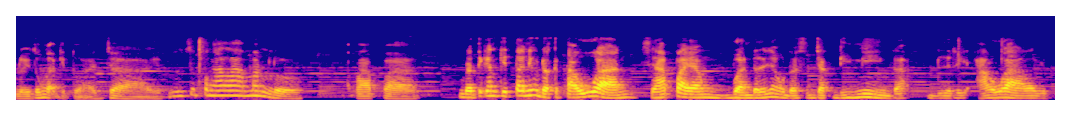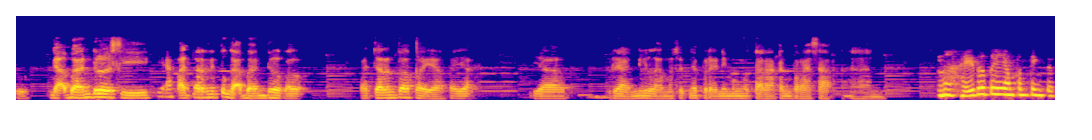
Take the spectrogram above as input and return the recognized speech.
Lo itu nggak gitu aja. Itu, itu pengalaman loh. Apa-apa. berarti kan kita nih udah ketahuan siapa yang bandelnya udah sejak dini, udah dari awal gitu. Nggak bandel sih. Ya. Pacaran itu nggak bandel kalau pacaran tuh apa ya? Kayak ya berani lah, maksudnya berani mengutarakan perasaan. Nah, itu tuh yang penting tuh,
